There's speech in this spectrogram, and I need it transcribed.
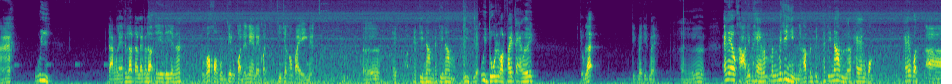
อะอุ้ย ดังแรงขึ้นแล้วดังแรงขึ้นแล้วใจเย็นใจเย็นนะผมว่าขอผมเต็มก่อนแน่ๆเลยก่อนที่จะเข้าไปเองเนี่ยเออได้แพตตินัมแพตตินัมอุ้ยอุ้ยโดนหลอดไฟแตกเลย จบแล้วติดไหมติดไหมเออไอ้แร่ขาวนี่แพงมันไม่ใช่หินนะครับมันเป็นแพตตินัมนะแพงกว่าแพงกว่าอ่า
